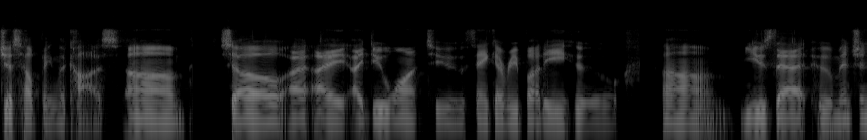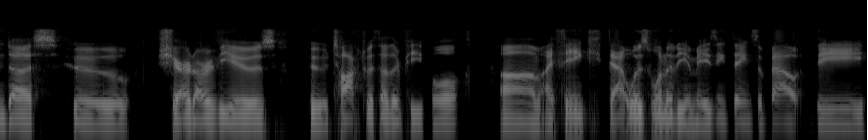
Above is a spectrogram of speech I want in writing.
just helping the cause. Um, so I, I, I do want to thank everybody who um, used that, who mentioned us, who shared our views, who talked with other people. Um, I think that was one of the amazing things about the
